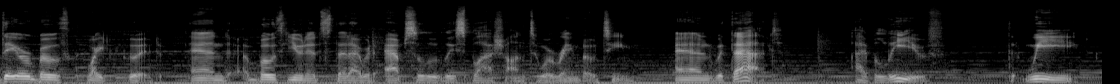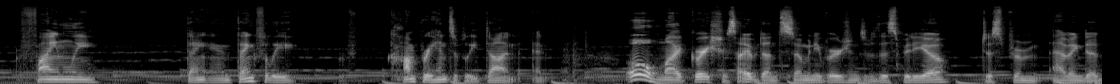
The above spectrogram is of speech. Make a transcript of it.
they are both quite good. And both units that I would absolutely splash onto a rainbow team. And with that, I believe that we are finally and thankfully comprehensively done. And oh my gracious, I have done so many versions of this video just from having to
